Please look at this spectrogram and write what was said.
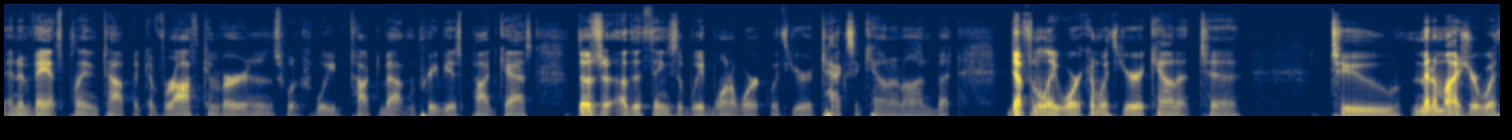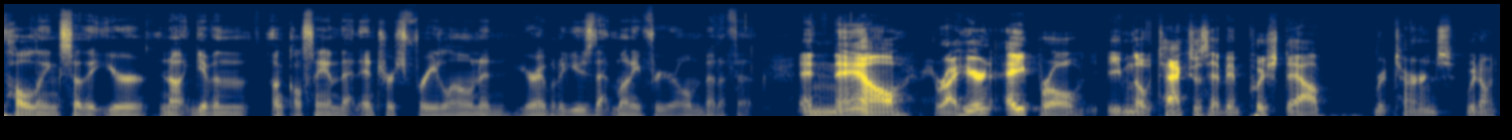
an advanced planning topic of Roth conversions, which we've talked about in previous podcasts. Those are other things that we'd want to work with your tax accountant on, but definitely working with your accountant to to minimize your withholding so that you're not giving Uncle Sam that interest free loan and you're able to use that money for your own benefit. And now, right here in April, even though taxes have been pushed out, returns, we don't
